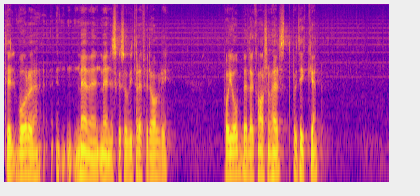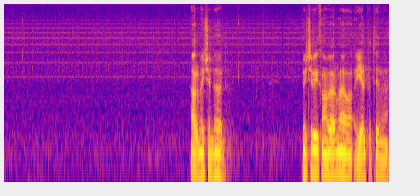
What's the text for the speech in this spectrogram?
til våre medmennesker som vi treffer daglig. På jobb eller hva som helst, butikken. Er er mye nød. Mye vi kan være med og hjelpe til med.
